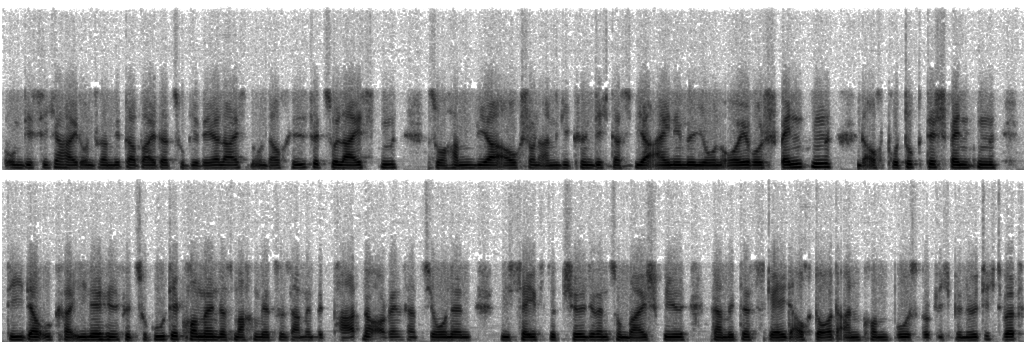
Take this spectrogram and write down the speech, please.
um die Sicherheit unserer Mitarbeiter zu gewährleisten und auch Hilfe zu leisten. So haben wir auch schon angekündigt, dass wir eine Million Euro spenden und auch Produkte spenden, die der Ukraine Hilfe zugutekommen. Das machen wir zusammen mit Partnerorganisationen wie Save the Children zum Beispiel, damit das Geld auch dort ankommt, wo es wirklich benötigt wird.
